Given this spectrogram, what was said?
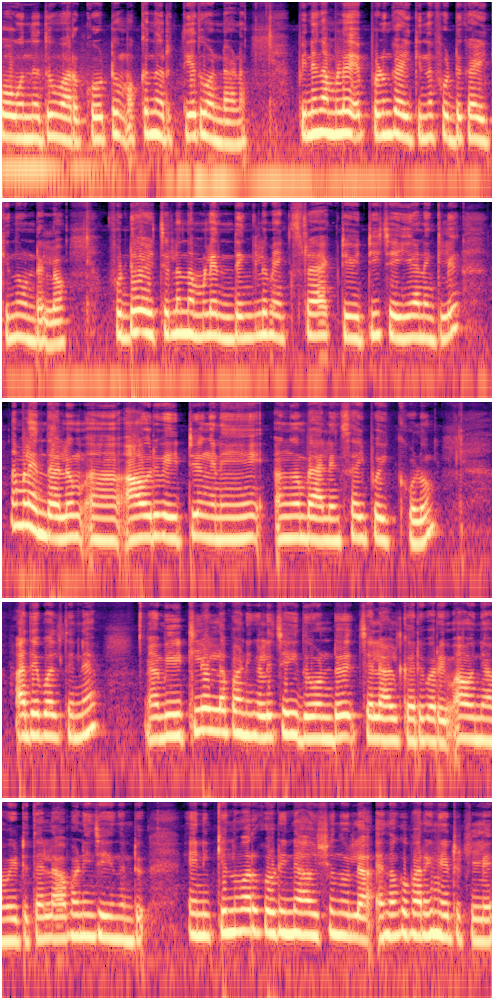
പോകുന്നതും വർക്കൗട്ടും ഒക്കെ നിർത്തിയത് കൊണ്ടാണ്. പിന്നെ നമ്മൾ എപ്പോഴും കഴിക്കുന്ന ഫുഡ് കഴിക്കുന്നുണ്ടല്ലോ. ഫുഡ് കഴിച്ചാലും നമ്മൾ എന്തെങ്കിലും എക്സ്ട്രാ ആക്ടിവിറ്റി ചെയ്യുകയാണെങ്കിൽ നമ്മൾ എന്തായാലും ആ ഒരു വെയിറ്റ് ഇങ്ങനെ അങ്ങ് ബാലൻസ് ആയി പോയിക്കോളും. അതേപോലെ തന്നെ വീട്ടിലുള്ള പണികൾ ചെയ്തുകൊണ്ട് ചില ആൾക്കാർ പറയും ആ ഞാൻ വീട്ടിലത്തെ എല്ലാ പണിയും ചെയ്യുന്നുണ്ട്. എനിക്കൊന്നും വർക്കൗട്ടിന്റെ ആവശ്യമൊന്നുമില്ല എന്നൊക്കെ പറയുന്ന കേട്ടിട്ടില്ലേ?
